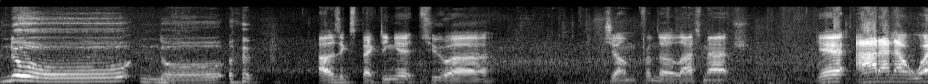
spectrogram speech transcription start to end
no, no. I was expecting it to uh, jump from the last match. Get out of the way!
